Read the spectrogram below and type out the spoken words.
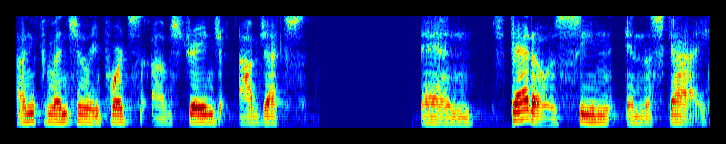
unconventional reports of strange objects and shadows seen in the sky,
